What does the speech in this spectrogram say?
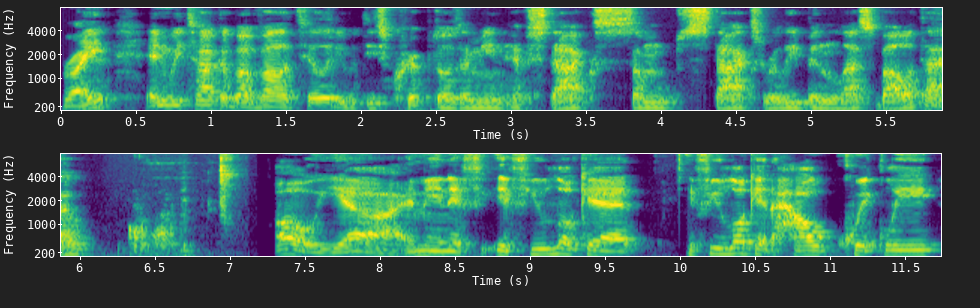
Right? And we talk about volatility with these cryptos. I mean, have stocks, some stocks really been less volatile? Oh yeah, I mean if if you look at if you look at how quickly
